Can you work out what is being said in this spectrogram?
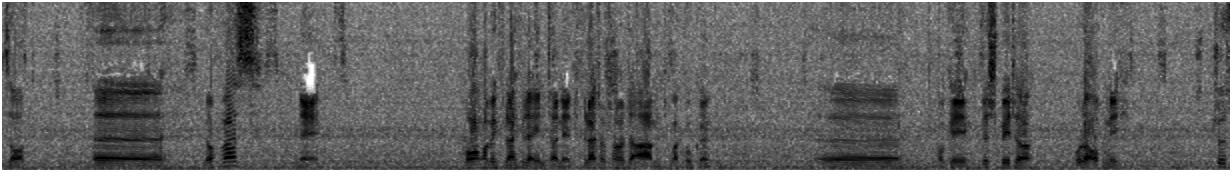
So. Äh, noch was? Nee. Morgen habe ich vielleicht wieder Internet. Vielleicht auch schon heute Abend. Mal gucken. Äh, okay, bis später. Oder auch nicht. Tschüss.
